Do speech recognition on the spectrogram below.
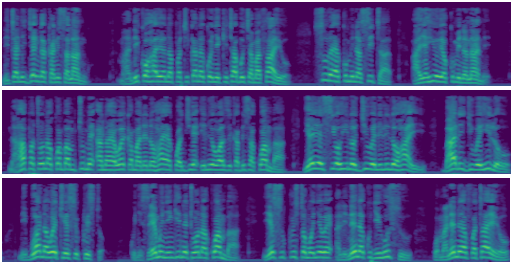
nitalijenga kanisa langu. Maandiko hayo yanapatikana kwenye kitabu cha mathayo sura ya 16 aya hiyo ya 18 na hapa tuona kwamba mtume anayaweka maneno haya kwa njia iliyo wazi kabisa kwamba yeye siyo hilo jiwe lililo hai bali jiwe hilo ni bwana wetu yesu kristo. Kwenye sehemu nyingine tuona kwamba yesu kristo mwenyewe alinena kujihusu kwa maneno yafuatayo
